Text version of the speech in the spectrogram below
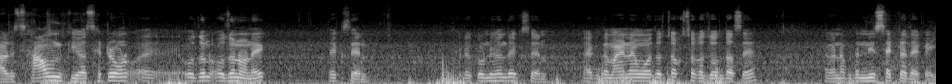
আর সাউন্ড কী? সেটার ওজন ওজন অনেক। দেখছেন? সেটা কন্ডিশন দেখছেন? একদম আয়নার মতো চকচকা জ্বলতেছে। এখন আপনাদের নিচ সাইডটা দেখাই।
